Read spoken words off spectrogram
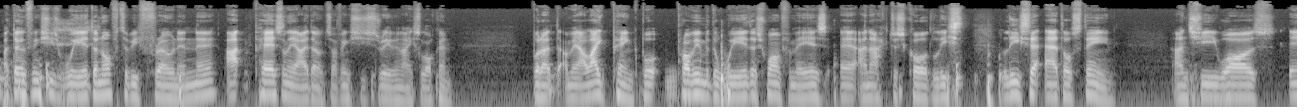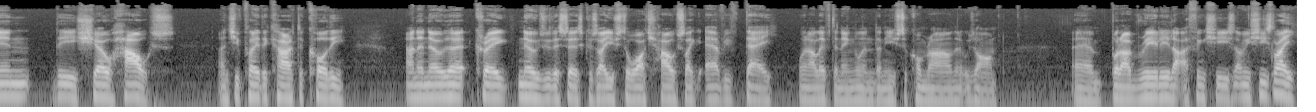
I don't think she's weird enough to be thrown in there. I, personally, I don't. I think she's really nice looking. But I, I mean, I like Pink, but probably the weirdest one for me is uh, an actress called Lisa, Lisa Edelstein, and she was in the show House, and she played the character Cuddy. And I know that Craig knows who this is because I used to watch House like every day when I lived in England, and he used to come round and it was on. Um, but I really like. I think she's. I mean, she's like.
